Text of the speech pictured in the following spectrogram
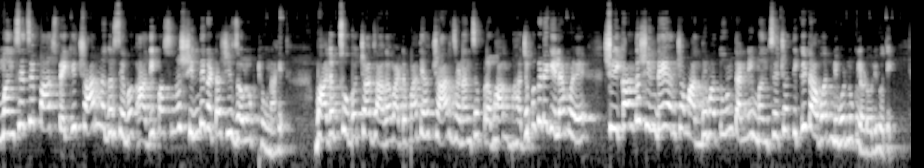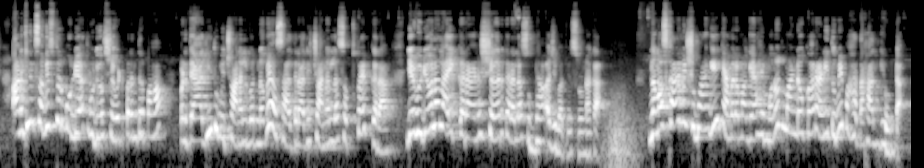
मनसेचे पाच पैकी चार नगरसेवक आधीपासूनच शिंदे गटाशी जवळूक ठेवून आहेत. भाजप सोबतच्या जागा वाटपात या चार जणांचा प्रभाग भाजपकडे गेल्यामुळे श्रीकांत शिंदे यांच्या माध्यमातून त्यांनी मनसेच्या तिकिटावर निवडणूक लढवली होती. आणखीन सविस्तर बोलूयात. व्हिडिओ शेवटपर्यंत पहा. पण त्याआधी तुम्ही चॅनलवर नवे असाल तर आधी चॅनलला सबस्क्राईब करा. या व्हिडिओला लाईक करा आणि शेअर करायला सुद्धा अजिबात विसरू नका. नमस्कार मी शुभांगी. कॅमेरा मागे आहे मनोज मांडवकर आणि तुम्ही पाहत आहात घेऊन टाक.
